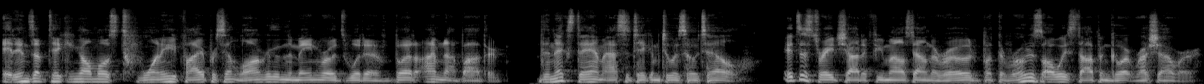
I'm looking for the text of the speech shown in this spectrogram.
It ends up taking almost 25% longer than the main roads would have, but I'm not bothered. The next day, I'm asked to take him to his hotel. It's a straight shot a few miles down the road, but the road is always stop and go at rush hour.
